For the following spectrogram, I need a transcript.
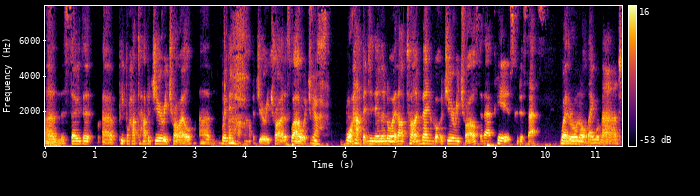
um, so that uh, people had to have a jury trial. Um, women had to have a jury trial as well, which yeah. was what happened in Illinois at that time. Men got a jury trial so their peers could assess whether or not they were mad.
